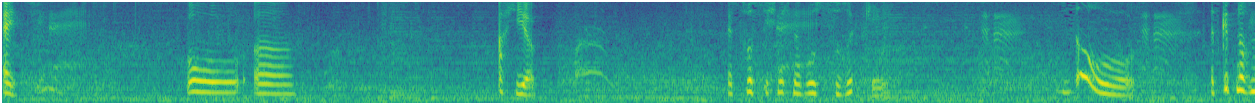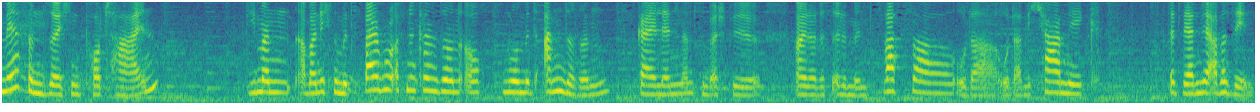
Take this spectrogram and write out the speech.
Ey. Wo, äh... Ach, hier. Jetzt wusste ich nicht mehr, wo es zurückging. So. Es gibt noch mehr von solchen Portalen, die man aber nicht nur mit Spyro öffnen kann, sondern auch nur mit anderen Skyländern. Zum Beispiel einer des Elements Wasser oder, oder Mechanik. Das werden wir aber sehen.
